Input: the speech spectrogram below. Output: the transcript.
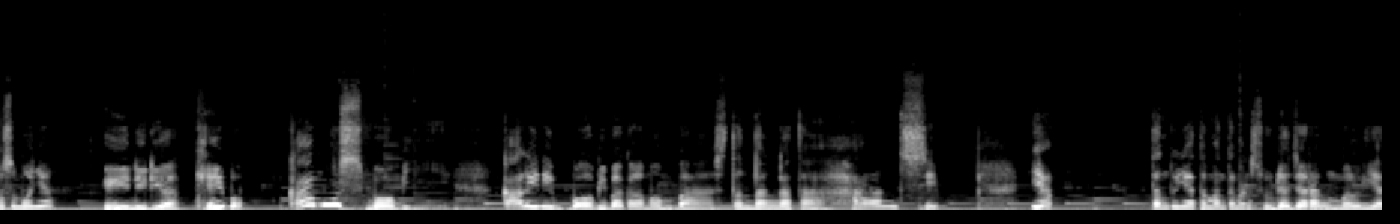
semuanya, ini dia K-Bob, Kamus Bobby. Kali ini Bobby bakal membahas tentang kata hansip. Yap, tentunya teman-teman sudah jarang melihat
